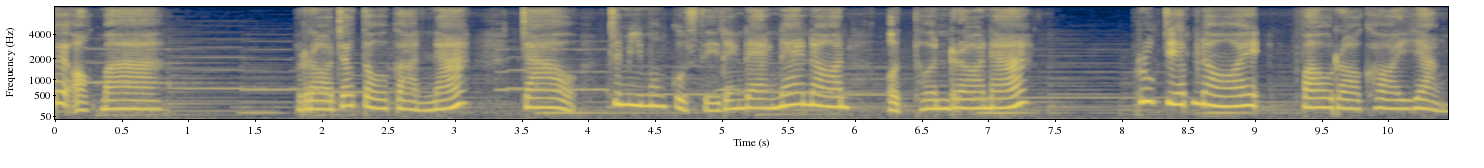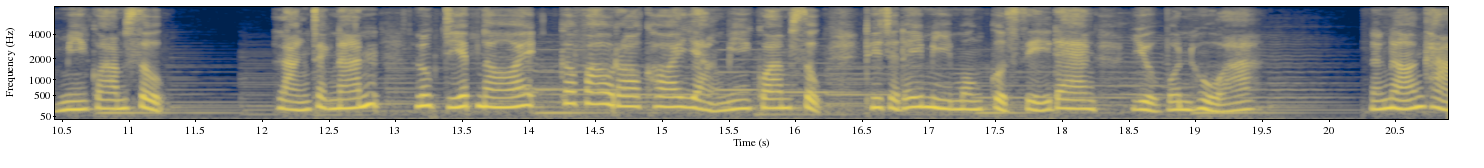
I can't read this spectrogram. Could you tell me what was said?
อยๆออกมา รอเจ้าโตก่อนนะ เจ้าจะมีมงกุฎสีแดง ๆ แน่นอน อดทนรอนะ ลูกเจี๊ยบน้อย เฝ้ารอคอยอย่างมีความสุข หลังจากนั้นลูกเจี๊ยบน้อย ก็เฝ้ารอคอยอย่างมีความสุข ที่จะได้มีมงกุฎสีแดงอยู่บนหัวน้องๆค่ะ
